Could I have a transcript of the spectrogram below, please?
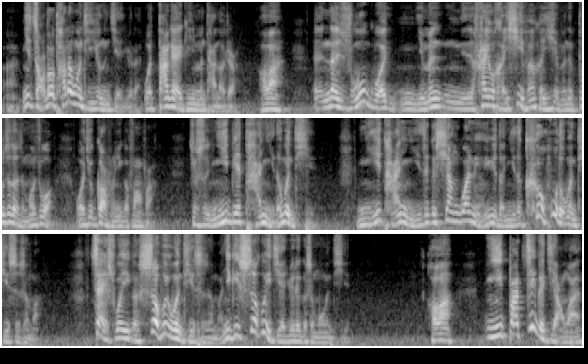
啊，你找到他的问题就能解决了。我大概给你们谈到这儿，好吧？呃，那如果你们你还有很细分、很细分的不知道怎么做，我就告诉你一个方法，就是你别谈你的问题，你谈你这个相关领域的你的客户的问题是什么？再说一个社会问题是什么？你给社会解决了一个什么问题？好吧，你把这个讲完，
